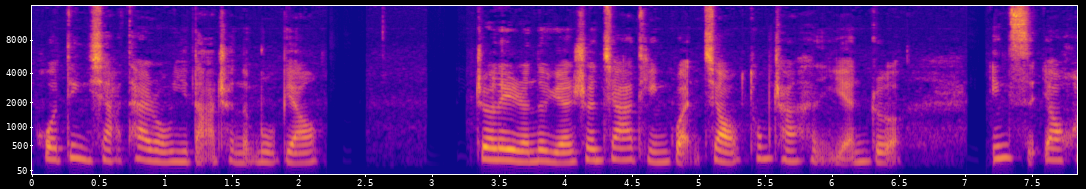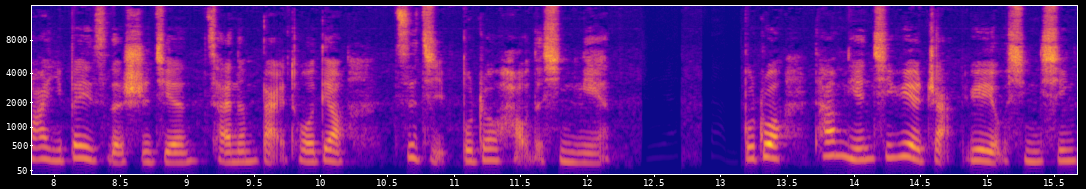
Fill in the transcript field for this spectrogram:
或定下太容易达成的目标。这类人的原生家庭管教通常很严格，因此要花一辈子的时间才能摆脱掉自己不够好的信念。不过，他们年纪越长越有信心，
